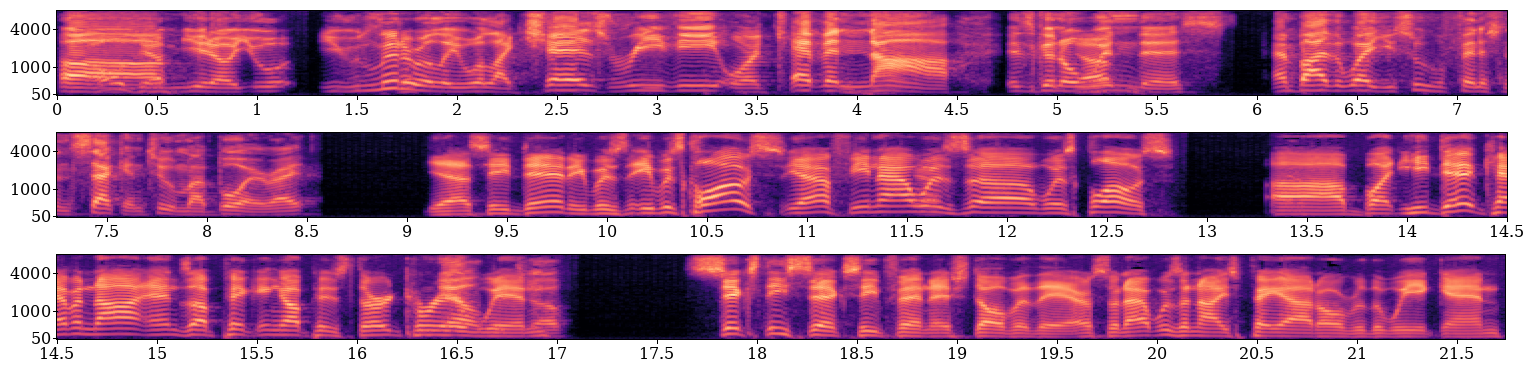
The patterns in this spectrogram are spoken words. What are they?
Um, you know, you you literally were like Chez Reavie or Kevin Na is gonna Yep. win this. And by the way, you see who finished in second too, my boy, right? Yes, he did. He was he was close. Yeah, Finau was uh, was close. Uh, but he did. Kevin Na ends up picking up his third career win. Joe. 66 he finished over there. So that was a nice payout over the weekend.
